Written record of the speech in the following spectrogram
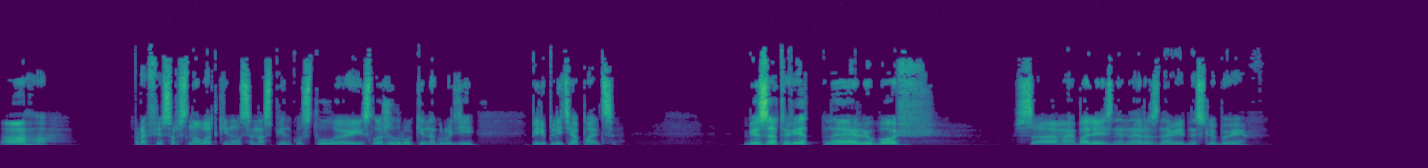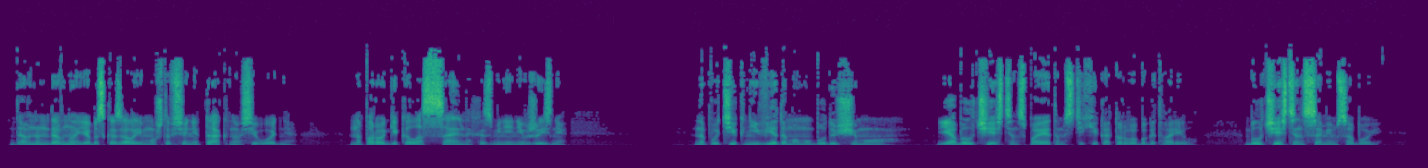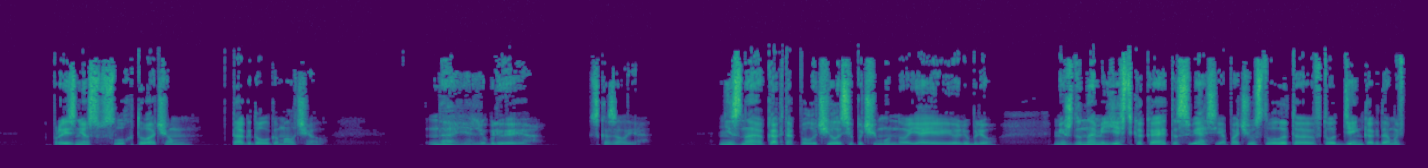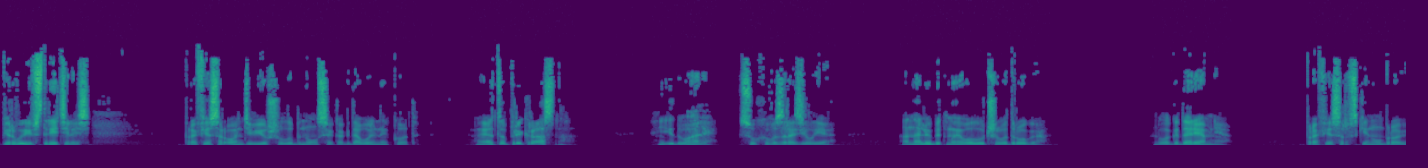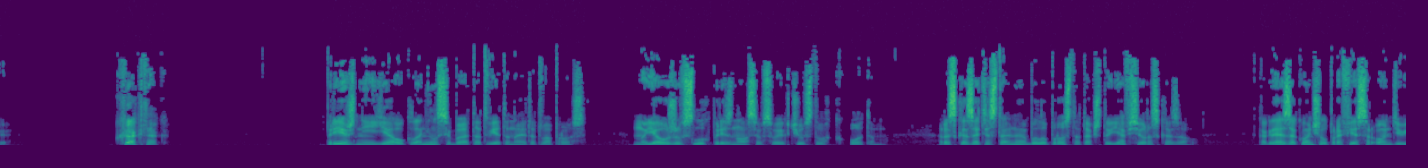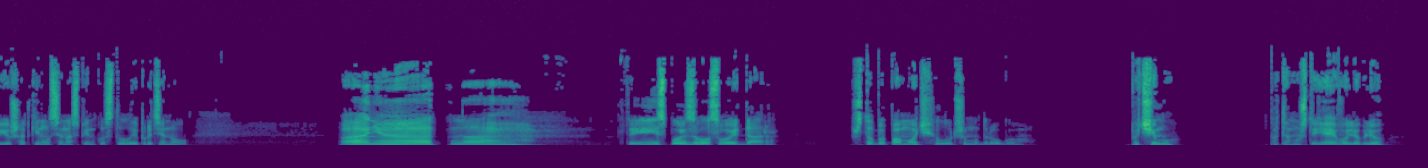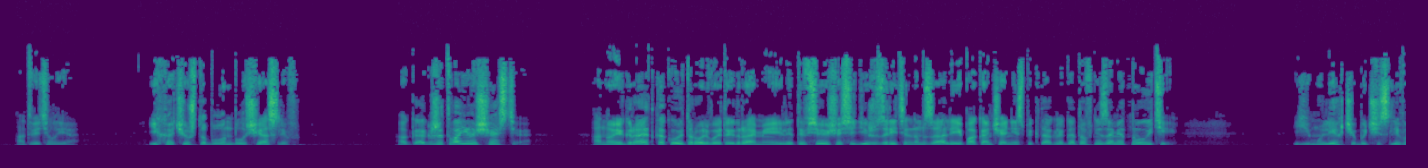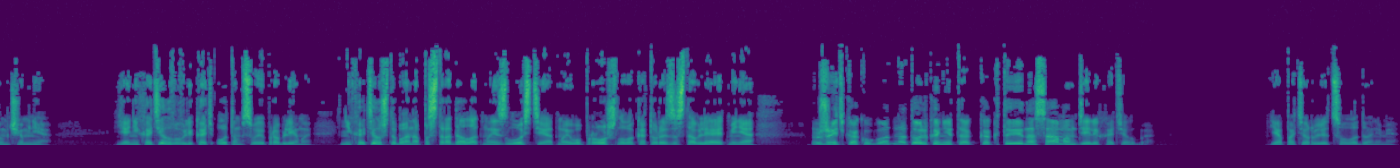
Ага. Профессор снова откинулся на спинку стула и сложил руки на груди, переплетя пальцы. Безответная любовь — самая болезненная разновидность любви. Давным-давно я бы сказал ему, что все не так, но сегодня, на пороге колоссальных изменений в жизни, на пути к неведомому будущему, я был честен с поэтом, стихи которого боготворил. Был честен с самим собой. произнес вслух то, о чем так долго молчал. «Да, я люблю ее», — сказал я. «Не знаю, как так получилось и почему, но я ее люблю. Между нами есть какая-то связь, я почувствовал это в тот день, когда мы впервые встретились». Профессор Ондивьюш улыбнулся, как довольный кот. «Это прекрасно». «Едва ли», — сухо возразил я. «Она любит моего лучшего друга. Благодаря мне». Профессор вскинул брови. «Как так?» Прежний я уклонился бы от ответа на этот вопрос. Но я уже вслух признался в своих чувствах к Отам. Рассказать остальное было просто, так что я все рассказал. Когда я закончил, профессор Ондивьюш откинулся на спинку стула и протянул. «Понятно. Ты использовал свой дар, чтобы помочь лучшему другу». «Почему?» «Потому что я его люблю», — ответил я. «И хочу, чтобы он был счастлив». «А как же твое счастье? Оно играет какую-то роль в этой драме, или ты все еще сидишь в зрительном зале и по окончании спектакля готов незаметно уйти?» Ему легче быть счастливым, чем мне. Я не хотел вовлекать Отом в свои проблемы, не хотел, чтобы она пострадала от моей злости от моего прошлого, которое заставляет меня жить как угодно, только не так, как ты на самом деле хотел бы. Я потер лицо ладонями.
